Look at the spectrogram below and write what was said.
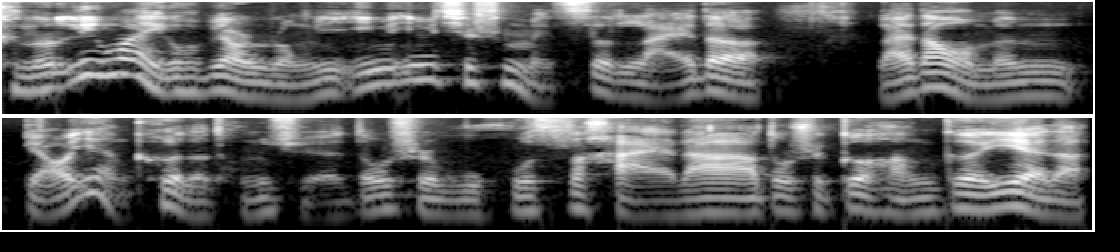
可能另外一个会比较容易，因为因为其实每次来的来到我们表演课的同学都是五湖四海的啊，都是各行各业的，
